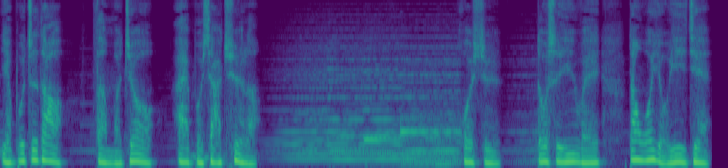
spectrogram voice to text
也不知道怎么就爱不下去了。或许，都是因为当我有意见、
